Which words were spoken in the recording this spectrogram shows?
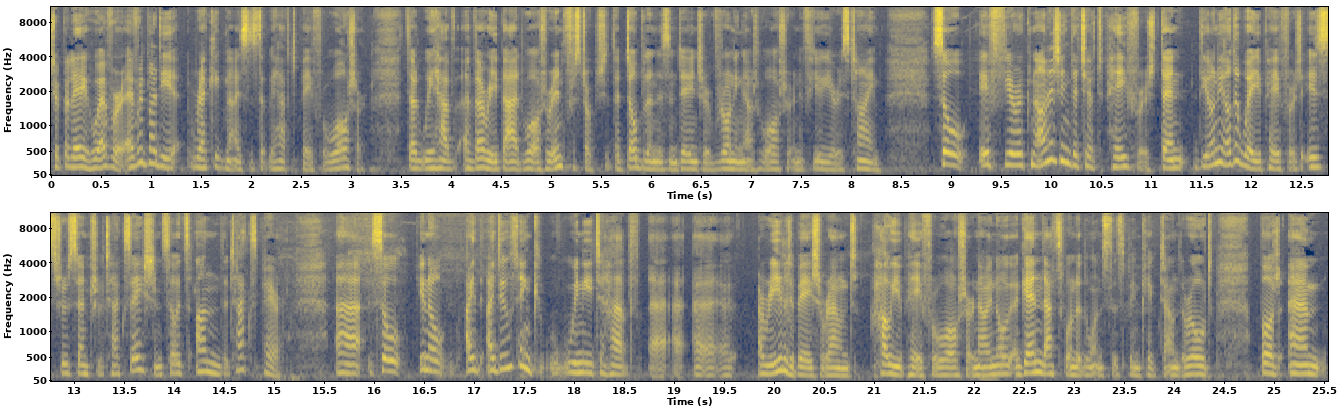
AAA, whoever, everybody recognises that we have to pay for water, that we have a very bad water infrastructure, that Dublin is in danger of running out of water in a few years' time. So if you're acknowledging that you have to pay for it, then the only other way you pay for it is through central taxation. So it's on the taxpayer. Uh, so, you know, I, I do think we need to have. Uh, a, real debate around how you pay for water. Now, I know, again, that's one of the ones that's been kicked down the road. But um,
